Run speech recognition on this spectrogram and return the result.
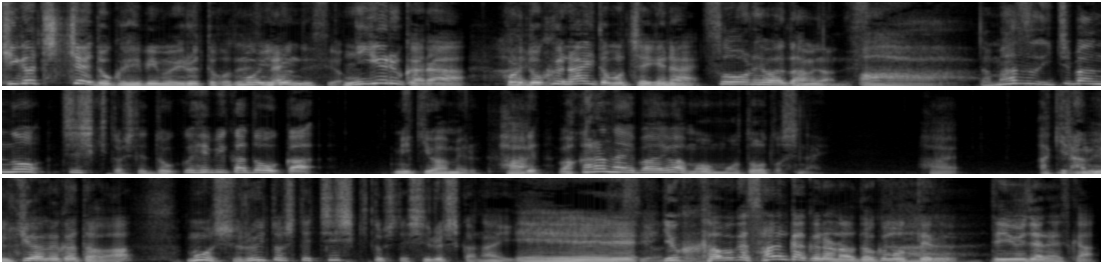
気がちっちゃい毒蛇もいるってことですね。もういるんですよ。逃げるから、これ毒ないと思っちゃいけない。はい、それはダメなんです。ああ。まず一番の知識として毒蛇かどうか見極める。はい、で、わからない場合はもう持とうとしない。はい。諦める。見極め方は？もう種類として知識として知るしかない、ね、ええー、よく顔が三角なのは毒持ってるって言うじゃないですか。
